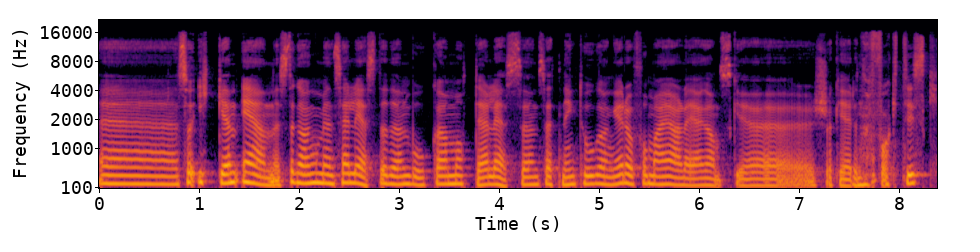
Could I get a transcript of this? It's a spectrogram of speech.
Eh, Så ikke en eneste gang mens jeg leste den boka, måtte jeg lese en setning to ganger, og for meg er det ganske sjokkerende, faktisk.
